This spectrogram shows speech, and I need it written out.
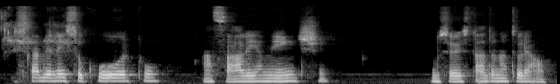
Estabeleça o corpo, a fala e a mente no seu estado natural.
